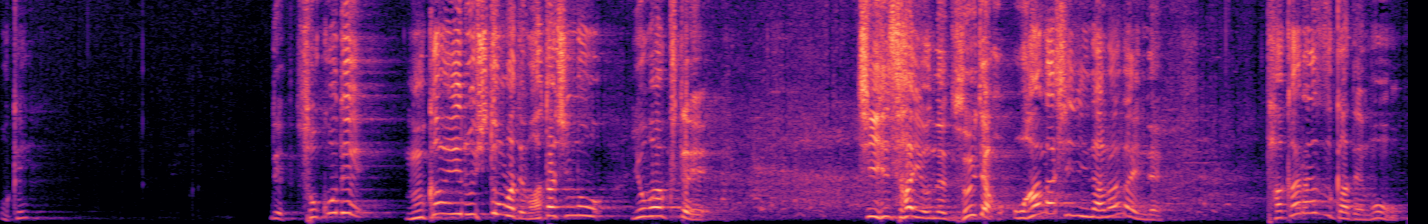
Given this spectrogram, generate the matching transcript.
OK? でそこで迎える人まで私も弱くて小さいよねそれじゃお話にならないんで宝塚でも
